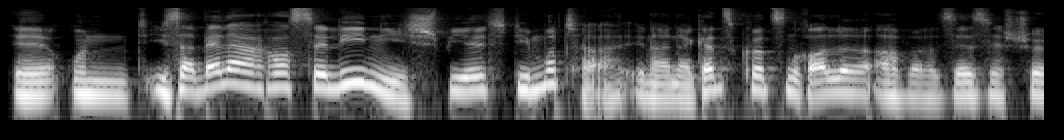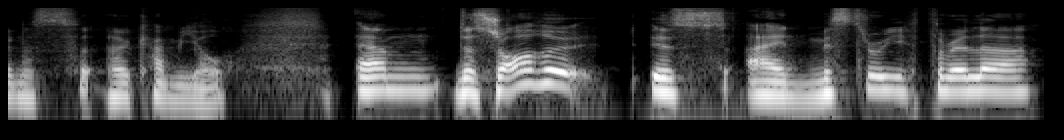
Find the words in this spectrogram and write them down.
äh, und Isabella Rossellini spielt die Mutter in einer ganz kurzen Rolle, aber sehr, sehr schönes äh, Cameo. Ähm, das Genre ist ein Mystery Thriller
